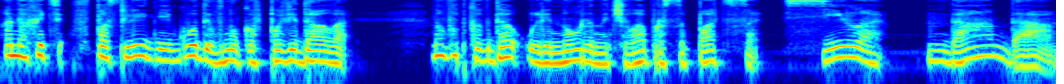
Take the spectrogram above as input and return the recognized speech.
Она хоть в последние годы внуков повидала. Но вот когда у Леноры начала просыпаться сила, да-да,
